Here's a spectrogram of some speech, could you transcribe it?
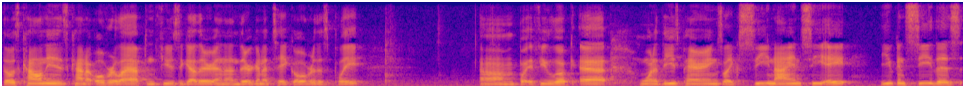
those colonies kind of overlapped and fused together and then they're gonna take over this plate. Um, but if you look at one of these pairings like C9, C8, you can see this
